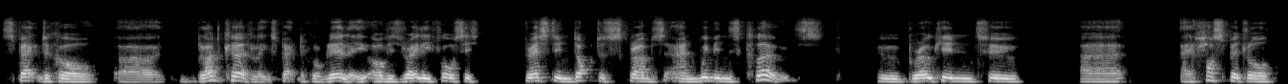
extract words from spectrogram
spectacle, uh, blood curdling spectacle, really, of Israeli forces dressed in doctor's scrubs and women's clothes who broke into uh, a hospital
